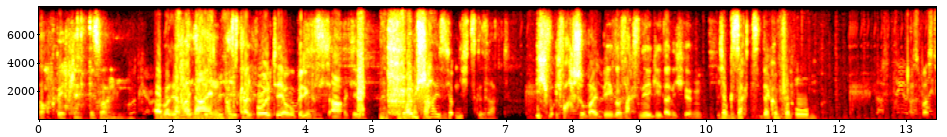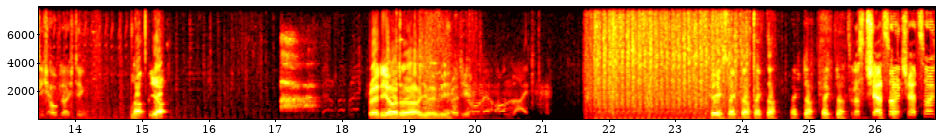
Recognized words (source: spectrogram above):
Doch B-Planten sollen. Gut gemacht. Aber Aber nein. Pascal wollte ja unbedingt, dass ich A gehe. Oh, Scheiße, ich hab nichts gesagt. Ich, ich war schon bei B, du sagst, nee, geht da nicht hin. Ich hab gesagt, der kommt von oben. Also Basti, ich hau gleich Ding. Na, ja. Ready oder UAV? Ready. Online. Felix, weg da, weg da, weg da, weg da. Soll das ein Scherz sein? Scherz sein?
